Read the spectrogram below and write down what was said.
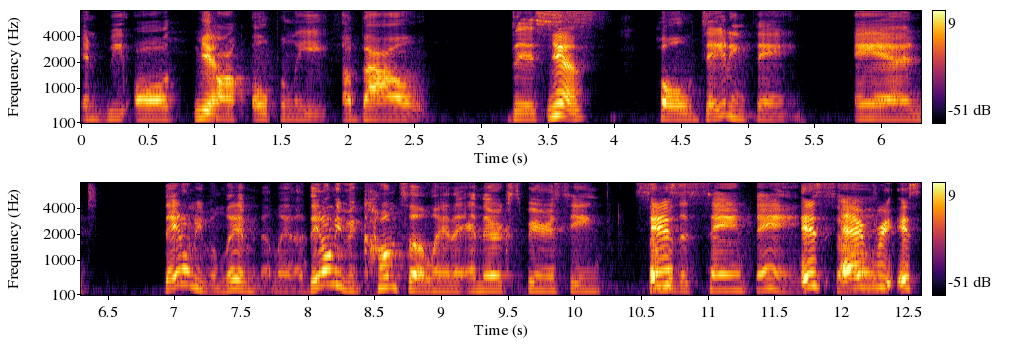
and we all Yeah. talk openly about this Yeah. whole dating thing. And they don't even live in Atlanta. They don't even come to Atlanta and they're experiencing some of the same things. It's So, every it's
